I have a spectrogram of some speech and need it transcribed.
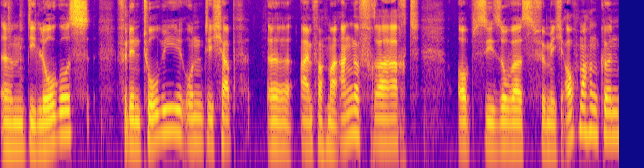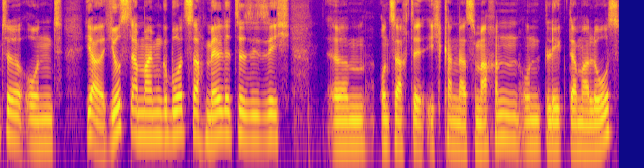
ähm, die Logos für den Tobi und ich habe äh, einfach mal angefragt, ob sie sowas für mich auch machen könnte. Und ja, just an meinem Geburtstag meldete sie sich ähm, und sagte, ich kann das machen und leg da mal los.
